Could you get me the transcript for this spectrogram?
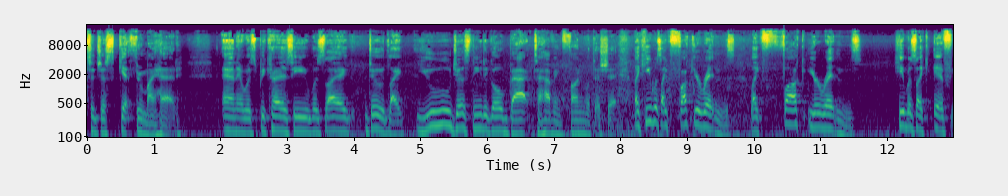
to just get through my head. And it was because he was like dude like you just need to go back to having fun with this shit. Like he was like fuck your writtens like fuck your writtens he was like if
